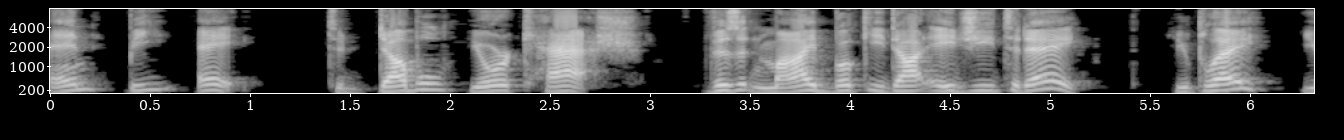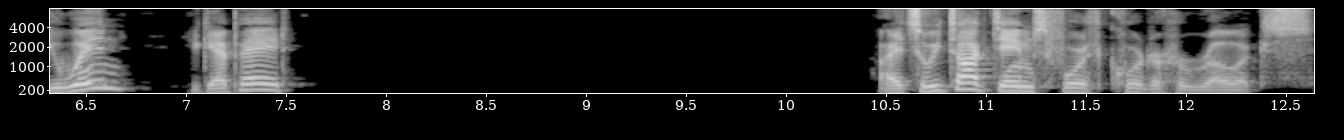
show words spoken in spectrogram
N B A, to double your cash. Visit mybookie.ag today. You play, you win, you get paid. All right, so we talked Dame's fourth quarter heroics.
